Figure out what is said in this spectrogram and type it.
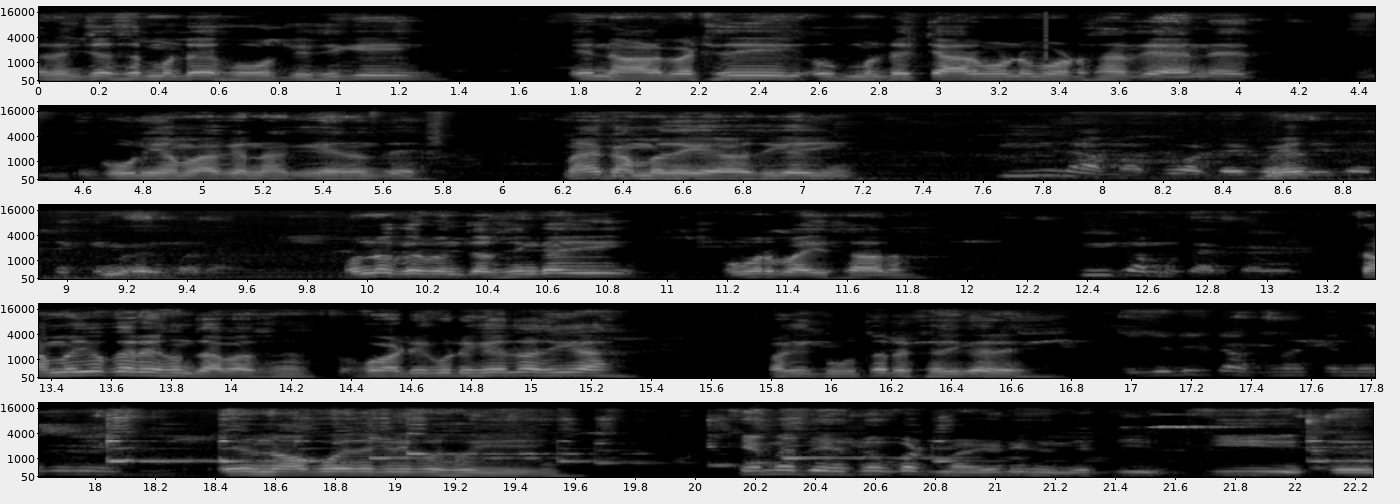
ਰੰਜਸ ਮੁੰਡੇ ਹੋਰ ਦੀ ਸੀਗੀ। ਇਹ ਨਾਲ ਬੈਠੇ ਸੀ। ਉਹ ਮੁੰਡੇ ਚਾਰ ਮੁੰਡੇ ਮੋਟਰਸਾਈਕਲ ਤੇ ਆਏ ਨੇ। ਗੋਲੀਆਂ ਮਾਰ ਕੇ ਲੰਘ ਗਏ ਇਹਨਾਂ ਦੇ। ਮੈਂ ਕੰਮ ਤੇ ਗਿਆ ਹੋਇਆ ਸੀਗਾ ਜੀ। ਕੀ ਨਾਮ ਆ ਤੁਹਾਡੇ ਬੇਟੇ ਦਾ ਤੇ ਕਿੰਨੀ ਉਮਰ ਆ? ਉਹਨਾਂ ਗੁਰਵਿੰਦਰ ਸਿੰਘ ਆ ਜੀ। ਉਮਰ 22 ਸਾਲ। ਕੀ ਕੰਮ ਕਰਦਾ ਉਹ? ਕੰਮ ਜੋ ਘਰੇ ਹੁੰਦਾ ਬਸ। ਕਬੱਡੀ ਕੁੱਡੀ ਖੇਡਦਾ ਸੀਗਾ। ਬਾਕੀ ਕਬੂਤਰ ਰੱਖੇ ਸੀ ਘਰੇ। ਇਹ ਜਿਹੜੀ ਘਟਨਾ ਕਿੰਨੇ ਕੁ ਵਜੇ ਦੀ ਇਹ 9 ਵਜੇ ਦੇ ਕਰੀਬ ਹੋਈ ਜੀ। ਕਿਵੇਂ ਦੇਖਦੇ ਹੋ ਘਟਨਾ ਜਿਹੜੀ ਹੋਈ ਹੈ ਕੀ ਕੀ ਅਹ,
